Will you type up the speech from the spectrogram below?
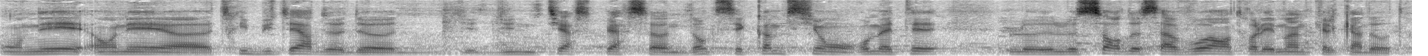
on est, euh, tributaire d'une tierce personne. Donc c'est comme si on remettait le sort de sa voix entre les mains de quelqu'un d'autre.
